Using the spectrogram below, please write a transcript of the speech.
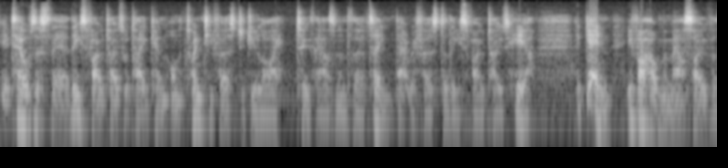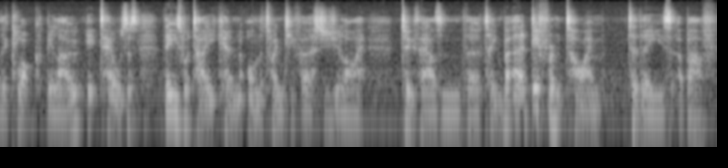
it tells us there these photos were taken on the 21st of July 2013. That refers to these photos here. Again, if I hold my mouse over the clock below, it tells us these were taken on the 21st of July 2013, but at a different time to these above.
